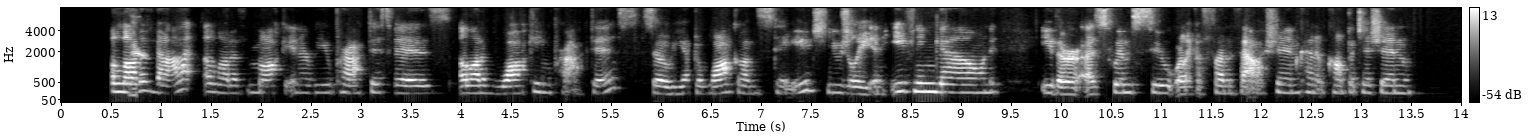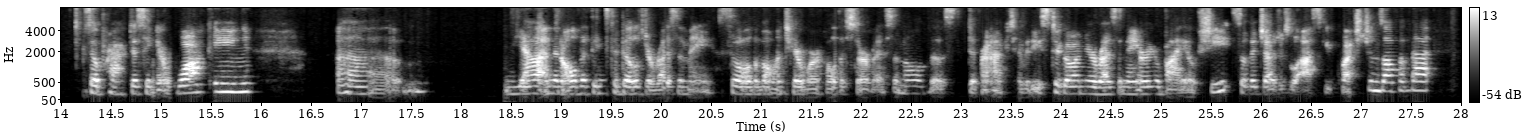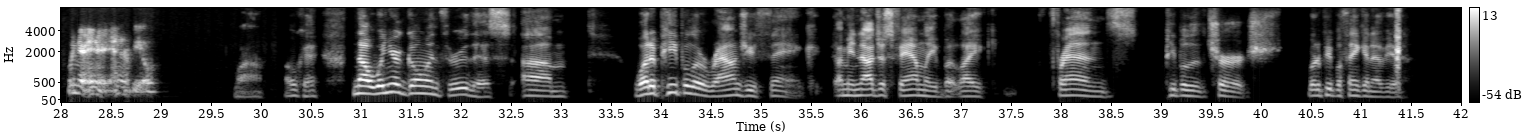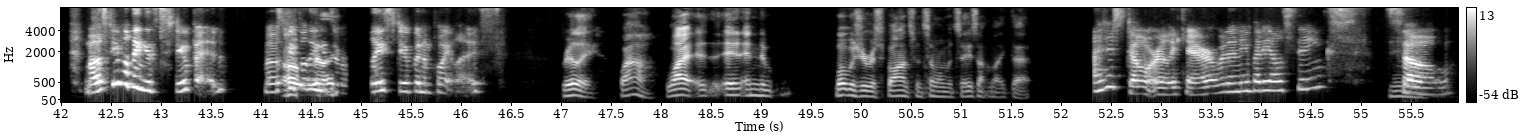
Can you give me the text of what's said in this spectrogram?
a lot of that, a lot of mock interview practices, a lot of walking practice. So you have to walk on stage, usually an evening gown, either a swimsuit or like a fun fashion kind of competition. So practicing your walking. Um, yeah, and then all the things to build your resume. So all the volunteer work, all the service, and all of those different activities to go on your resume or your bio sheet. So the judges will ask you questions off of that when you're in your interview. Wow. Okay. Now, when you're going through this, um, what do people around you think? I mean, not just family, but like friends, people at the church. What are people thinking of you? Most people think it's stupid. Most oh, people really? think it's really stupid and pointless. Really? Wow. Why? And, and what was your response when someone would say something like that? I just don't really care what anybody else thinks. Mm. So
